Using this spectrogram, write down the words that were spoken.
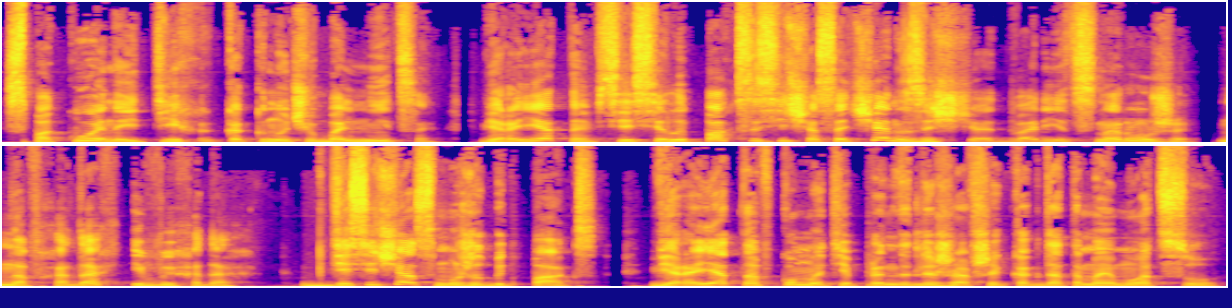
Спокойно и тихо, как ночью в больнице. Вероятно, все силы Пакса сейчас отчаянно защищают дворец снаружи, на входах и выходах. Где сейчас может быть Пакс? Вероятно, в комнате, принадлежавшей когда-то моему отцу.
